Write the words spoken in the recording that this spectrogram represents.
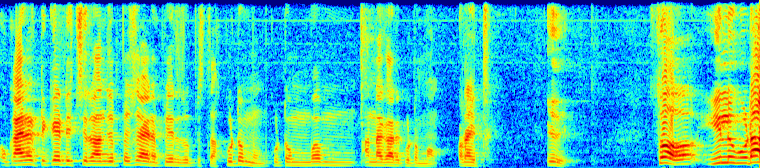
ఒక ఆయన టికెట్ ఇచ్చారు అని చెప్పేసి ఆయన పేరు చూపిస్తా. కుటుంబం కుటుంబం అన్నగారి కుటుంబం. రైట్. ఇది. సో వీళ్ళు కూడా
